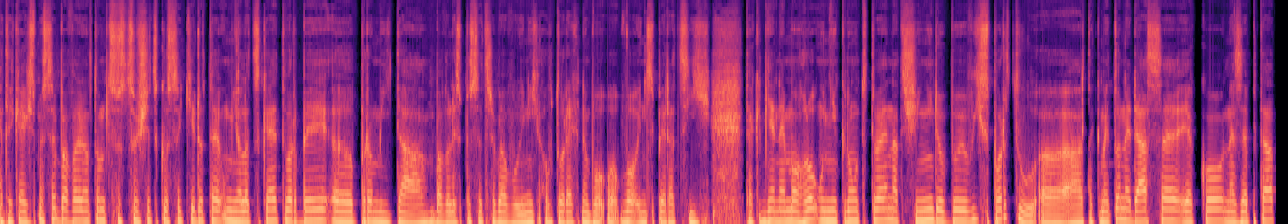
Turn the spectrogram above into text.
a teďka, když jsme se bavili o tom, co, co všechno se ti do té umělecké tvorby uh, promítá, bavili jsme se třeba o jiných autorech nebo o, o inspiracích, tak mě nemohlo uniknout tvoje nadšení do bojových sportů. Uh, a tak mi to nedá se jako nezeptat.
